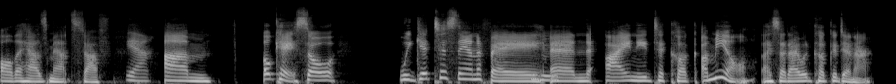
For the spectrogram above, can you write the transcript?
all the hazmat stuff Yeah. um, okay, so we get to Santa Fe Mhm. and I need to cook a meal. I said I would cook a dinner.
